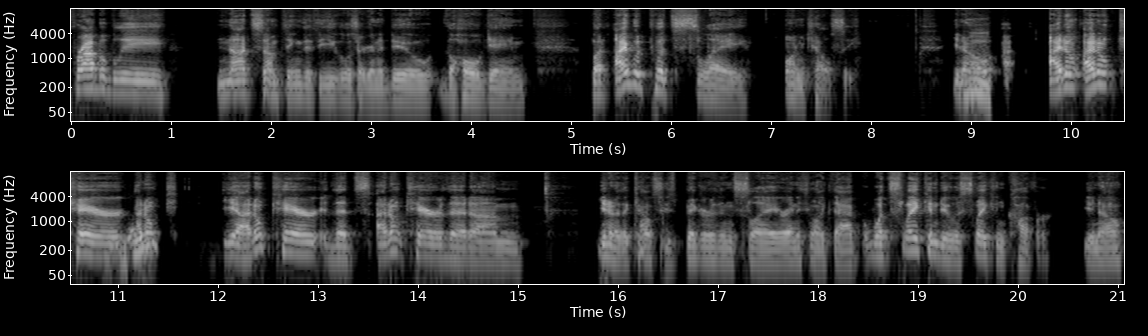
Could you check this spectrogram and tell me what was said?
probably not something that the Eagles are going to do the whole game, but I would put Slay on Kelce. You know, I, I don't I don't care. I don't yeah, I don't care that's I don't care that um you know that Kelce's bigger than Slay or anything like that. But what Slay can do is Slay can cover. You know,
